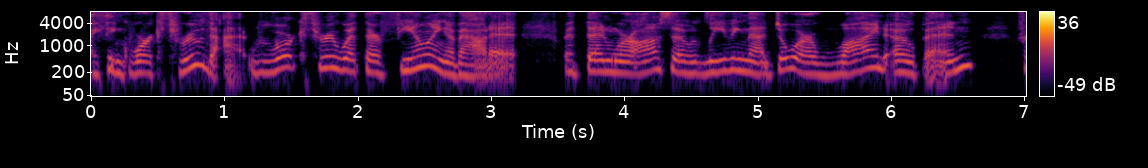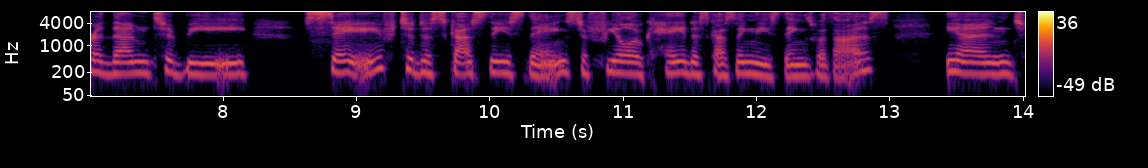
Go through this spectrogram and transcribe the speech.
I think, work through that, work through what they're feeling about it. But then we're also leaving that door wide open for them to be safe to discuss these things, to feel okay discussing these things with us and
